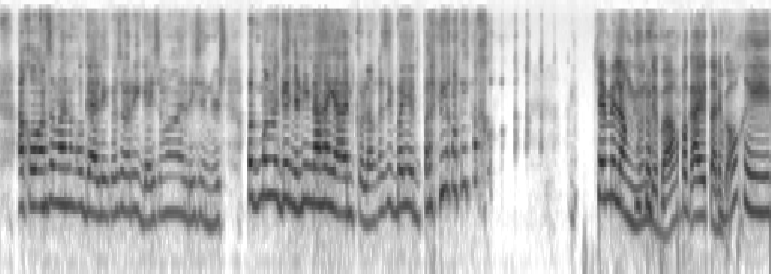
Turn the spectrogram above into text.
ako, ang sama ng ugali ko, sorry guys, sa mga listeners, pag mga ganyan, hinahayaan ko lang kasi bayad pa rin naman ako. Siyempre lang yun, di ba? Kapag ayaw talaga, okay,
